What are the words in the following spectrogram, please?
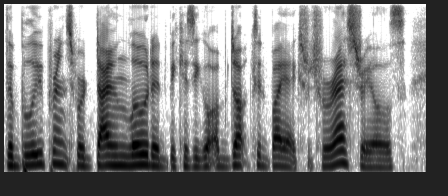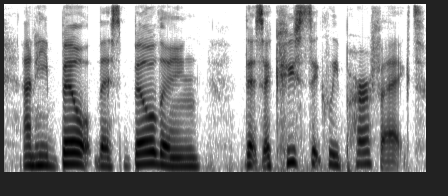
the blueprints were downloaded because he got abducted by extraterrestrials, and he built this building that's acoustically perfect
